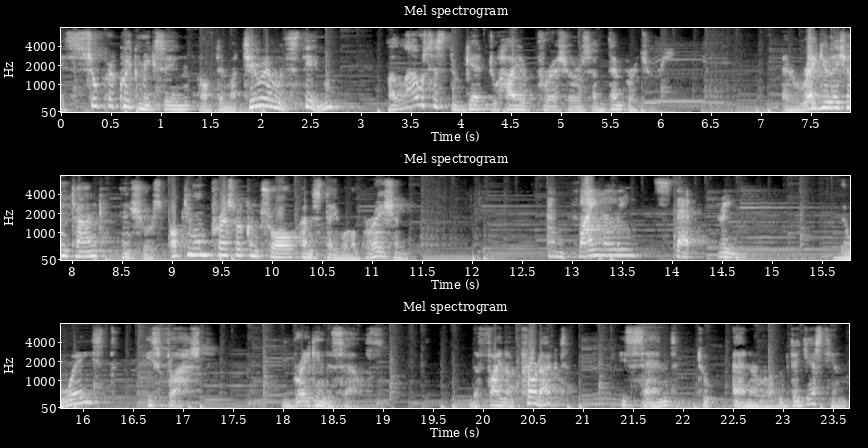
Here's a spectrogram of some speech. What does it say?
A super quick mixing of the material with steam allows us to get to higher pressures and temperatures. A regulation tank ensures optimum pressure control and stable operation. And finally, step 3. The waste is flashed, breaking the cells. The final product is sent to anaerobic digestion.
